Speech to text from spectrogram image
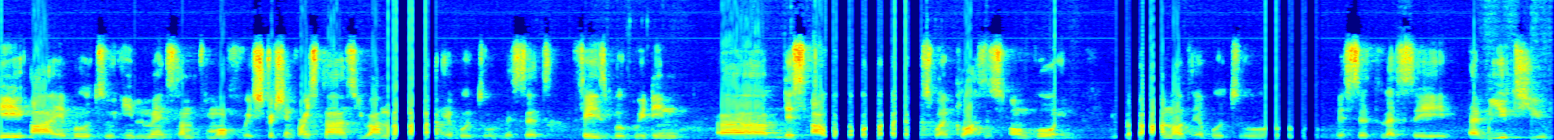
they are able to implement some form of restriction. For instance, you are not able to visit Facebook within um, this hour when class is ongoing. You are not able to visit, let's say, um, YouTube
